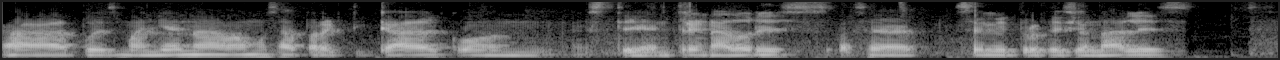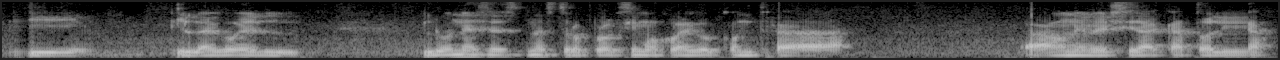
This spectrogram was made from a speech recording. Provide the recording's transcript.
Ah, pues mañana vamos a practicar con este, entrenadores, o sea, semiprofesionales y, y luego el lunes es nuestro próximo juego contra la Universidad Católica.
